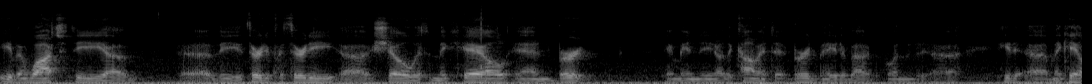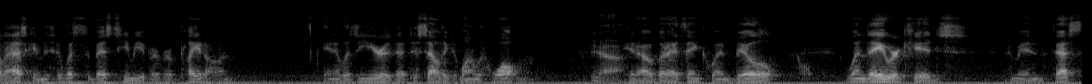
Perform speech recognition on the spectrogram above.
even watch the uh, uh, the 30 for 30 uh, show with McHale and Bird. I mean, you know, the comment that Bird made about when he McHale asked him, he said, "What's the best team you've ever played on?" And it was a year that the Celtics won with Walton. Yeah. You know, but I think when Bill, when they were kids, I mean, that's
